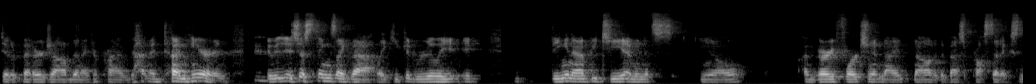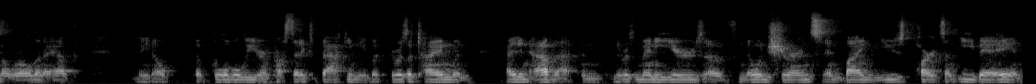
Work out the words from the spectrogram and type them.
did a better job than I could probably have gotten it done here. And it was it's just things like that. Like you could really, it, being an amputee, I mean, it's, you know, I'm very fortunate and I now have the best prosthetics in the world and I have, you know, the global leader in prosthetics backing me. But there was a time when I didn't have that. And there was many years of no insurance and buying used parts on eBay and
